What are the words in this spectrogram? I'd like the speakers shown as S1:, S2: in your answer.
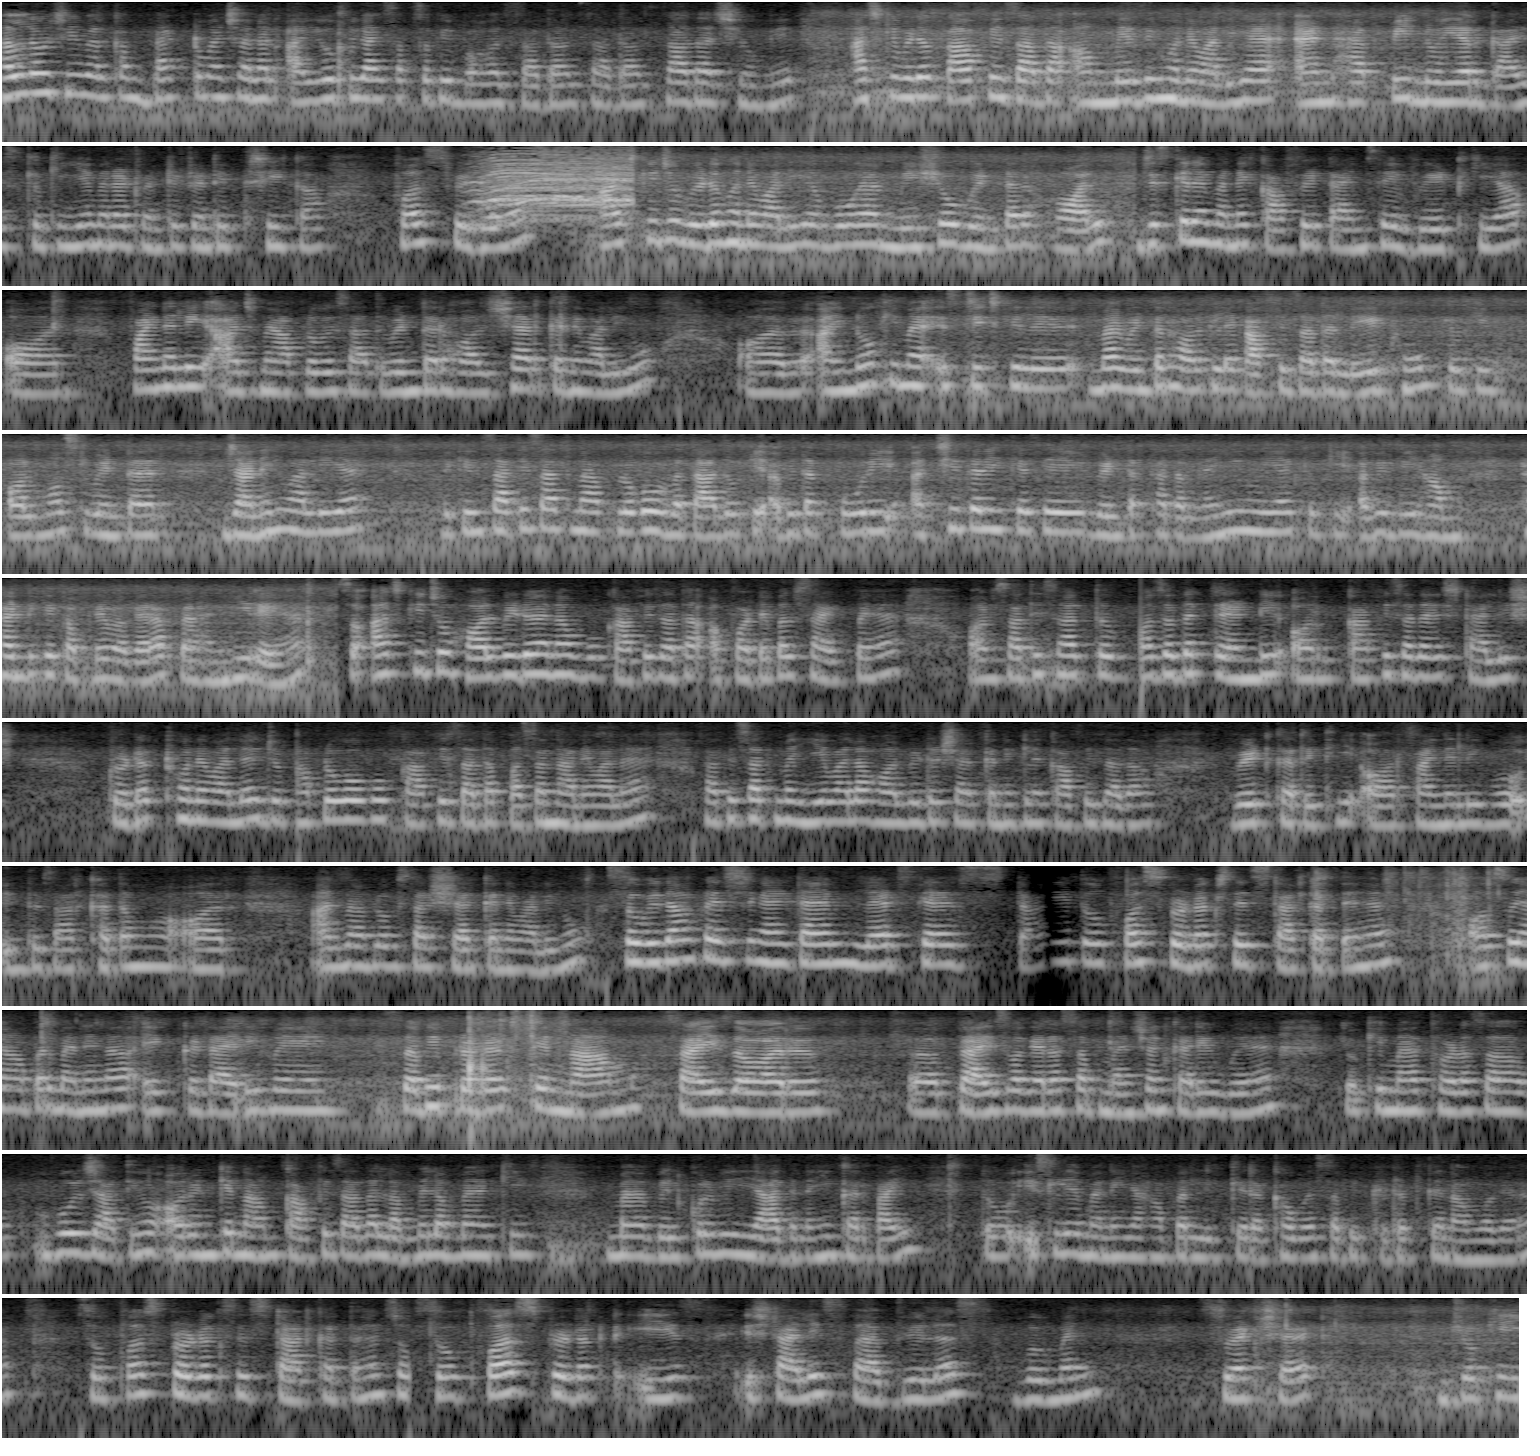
S1: Hello ji welcome back to my channel I hope guys आप सभी बहुत ज़्यादा ज़्यादा ज़्यादा अच्छे होंगे। आज की वीडियो काफ़ी ज़्यादा अमेजिंग होने वाली है and happy new year guys क्योंकि ये मेरा 2023 का फ़र्स्ट वीडियो है। आज की जो वीडियो होने वाली है, वो है मीशो विंटर हॉल जिसके लिए मैंने काफ़ी टाइम से वेट किया और फाइनली आज मैं आप लोगों के साथ विंटर हॉल शेयर करने वाली हूँ। और आई नो कि मैं इस चीज़ के लिए मैं विंटर हॉल के लिए काफ़ी ज़्यादा लेट हूँ क्योंकि ऑलमोस्ट विंटर जाने ही वाली है। लेकिन साथ ही साथ मैं आप लोगों को बता दूँ कि अभी तक पूरी अच्छी तरीके से विंटर ख़त्म नहीं हुई है क्योंकि अभी भी हम ठंड के कपड़े वगैरह पहन ही रहे हैं। सो so, आज की जो हॉल वीडियो है ना वो काफ़ी ज़्यादा अफोर्डेबल साइड पर है और साथ ही साथ बहुत ज़्यादा ट्रेंडी और काफ़ी ज़्यादा स्टाइलिश प्रोडक्ट होने वाले हैं, जो आप लोगों को काफ़ी ज़्यादा पसंद आने वाला है। साथ ही साथ मैं ये वाला हॉल वीडियो शेयर करने के लिए काफ़ी ज़्यादा वेट कर रही थी और फाइनली वो इंतज़ार ख़त्म हुआ और आज मैं आप लोगों के साथ शेयर करने वाली हूँ। So without wasting any time let's get start तो फ़र्स्ट प्रोडक्ट से स्टार्ट करते हैं। ऑल्सो यहाँ पर मैंने ना एक डायरी में सभी प्रोडक्ट्स के नाम साइज़ और प्राइस वगैरह सब मेंशन करे हुए हैं क्योंकि मैं थोड़ा सा भूल जाती हूँ और इनके नाम काफ़ी ज़्यादा लंबे लंबे हैं कि मैं बिल्कुल भी याद नहीं कर पाई। तो इसलिए मैंने यहाँ पर लिख के रखा हुआ है सभी प्रोडक्ट के नाम वगैरह। सो फ़र्स्ट प्रोडक्ट से स्टार्ट करते हैं। So so first product is stylish fabulous women sweatshirt जो कि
